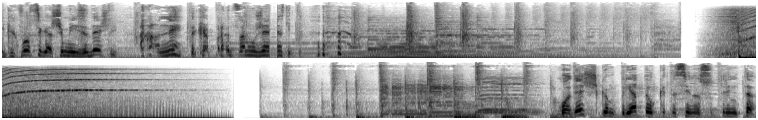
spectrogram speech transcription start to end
И какво сега ще ме изядеш ли? А, не, така правят само женските. Младеж към приятелката си на сутринта.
